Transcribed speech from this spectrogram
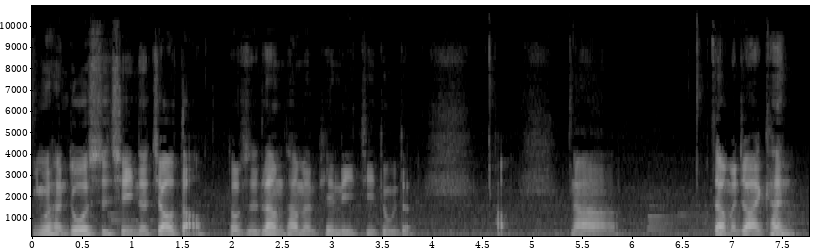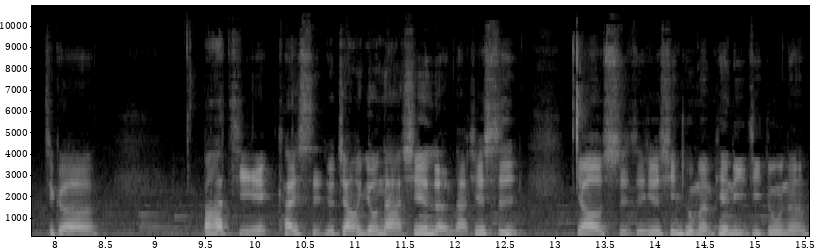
因为很多事情的教导都是让他们偏离基督的。好，那在我们就来看这个八节开始，就讲有哪些人、哪些事。要使这些信徒们偏离基督呢？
